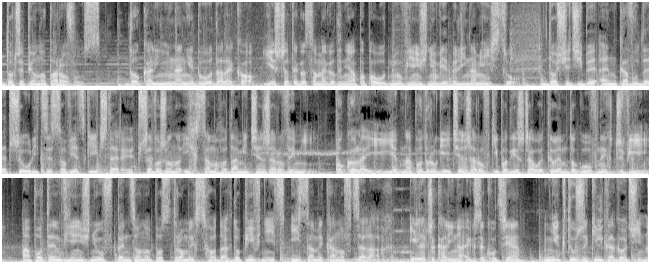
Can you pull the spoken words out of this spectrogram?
doczepiono parowóz. Do Kalinina nie było daleko. Jeszcze tego samego dnia po południu więźniowie byli na miejscu. Do siedziby NKWD przy ulicy Sowieckiej 4 przewożono ich samochodami ciężarowymi. Po kolei, jedna po drugiej ciężarówki podjeżdżały tyłem do głównych drzwi, a potem więźniów pędzono po stromych schodach do piwnic i zamykano w celach. Ile czekali na egzekucję? Niektórzy kilka godzin,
